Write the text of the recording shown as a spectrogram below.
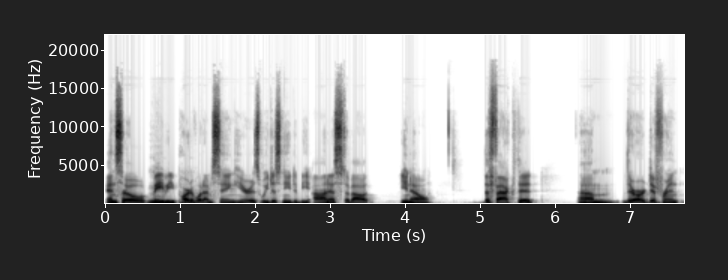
And so maybe mm-hmm. part of what I'm saying here is we just need to be honest about, you know, the fact that um, there are different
